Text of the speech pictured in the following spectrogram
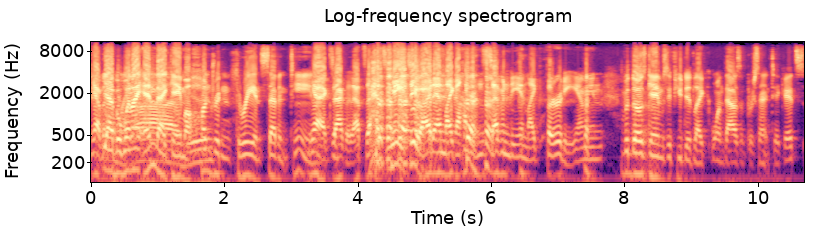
yeah, but, yeah, but when I end that ah, game dude. 103 and 17, yeah, exactly. That's that's me too. I'd end like 170 and like 30. I mean, But those games, if you did like 1,000% tickets,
